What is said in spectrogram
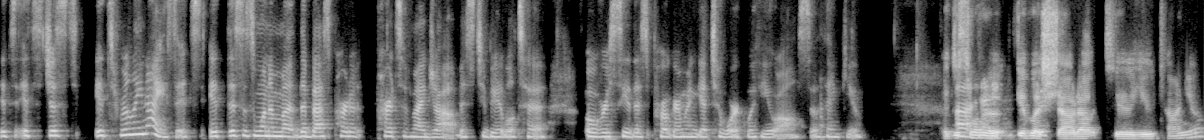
it's it's just it's really nice. It's it this is one of my, the best part of parts of my job is to be able to oversee this program and get to work with you all. So thank you. I just Uh, want to give a shout out to you, Tanya,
